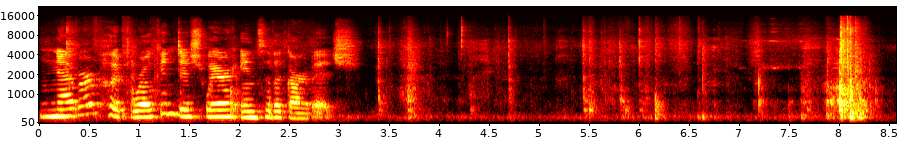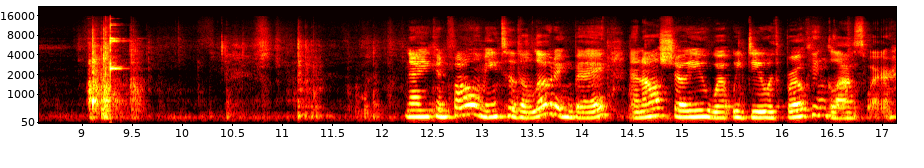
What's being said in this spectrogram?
Never put broken dishware into the garbage. Now you can follow me to the loading bay and I'll show you what we do with broken glassware.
